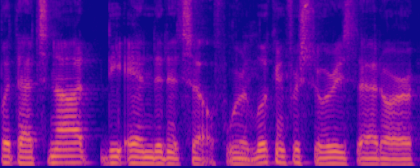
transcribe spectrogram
but that's not the end in itself. We're looking for stories that are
